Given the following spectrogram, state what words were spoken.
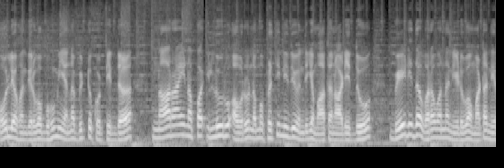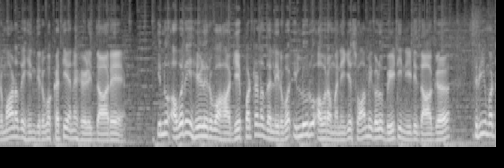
ಮೌಲ್ಯ ಹೊಂದಿರುವ ಭೂಮಿಯನ್ನು ಬಿಟ್ಟುಕೊಟ್ಟಿದ್ದ ನಾರಾಯಣಪ್ಪ ಇಲ್ಲೂರು ಅವರು ನಮ್ಮ ಪ್ರತಿನಿಧಿಯೊಂದಿಗೆ ಮಾತನಾಡಿದ್ದು, ಬೇಡಿದ ವರವನ್ನು ನೀಡುವ ಮಠ ನಿರ್ಮಾಣದ ಹಿಂದಿರುವ ಕಥೆಯನ್ನು ಹೇಳಿದ್ದಾರೆ. ಇನ್ನು ಅವರೇ ಹೇಳಿರುವ ಹಾಗೆ ಪಟ್ಟಣದಲ್ಲಿರುವ ಇಲ್ಲೂರು ಅವರ ಮನೆಗೆ ಸ್ವಾಮಿಗಳು ಭೇಟಿ ನೀಡಿದಾಗ ಶ್ರೀಮಠ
